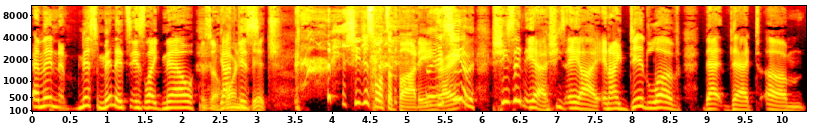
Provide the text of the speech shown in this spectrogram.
and then Miss Minutes is like now Is a got horny this- bitch. She just wants a body, right? she a- she's an yeah, she's AI, and I did love that that um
